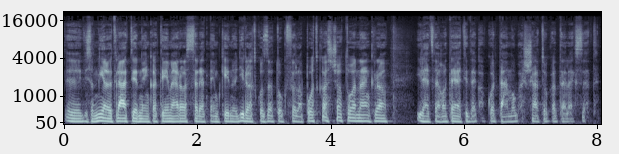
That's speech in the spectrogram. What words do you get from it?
Viszont mielőtt rátérnénk a témára, azt szeretném kérni, hogy iratkozzatok föl a podcast csatornánkra, illetve ha tehetitek, akkor támogassátok a Telexet.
